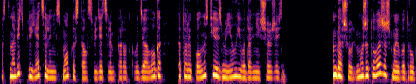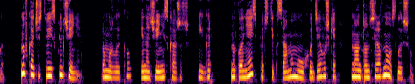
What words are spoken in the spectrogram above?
Остановить приятеля не смог и стал свидетелем короткого диалога, который полностью изменил его дальнейшую жизнь. «Дашуль, может, уважишь моего друга, но в качестве исключения?» Промурлыкал, иначе и не скажешь. Игорь, наклоняясь почти к самому уху девушки, но Антон все равно услышал.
